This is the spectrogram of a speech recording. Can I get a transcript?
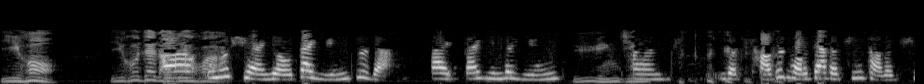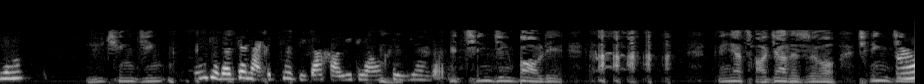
以后以后再打啊电，话。我有选有带云字的，白白云的云，鱼云精，嗯，草字头加个青草的青，鱼青筋，您觉得这哪个字比较好一点？我可以用的。青筋暴力，哈哈哈哈跟人家吵架的时候，青筋，啊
